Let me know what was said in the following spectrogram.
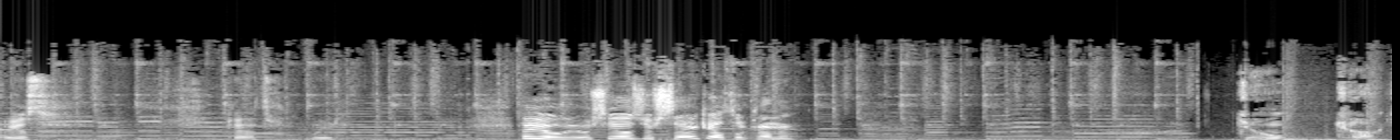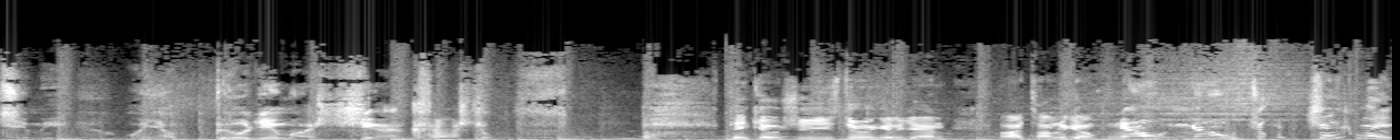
I guess. Okay, that's weird. Hey, Yellow Yoshi, how's your sandcastle coming? Don't talk to me when I'm building my sandcastle. Pink Yoshi, he's doing it again. All right, time to go. No, no, don't check me.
